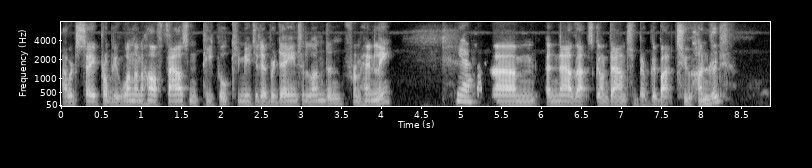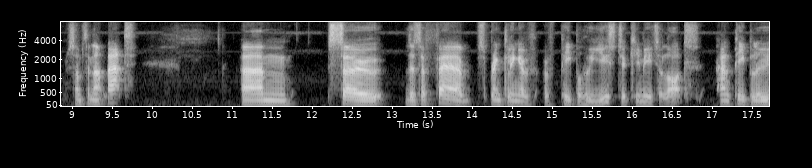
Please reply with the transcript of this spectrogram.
I would say probably one and a half thousand people commuted every day into London from Henley. Yeah. Um, and now that's gone down to probably about 200, something like that. Um, so there's a fair sprinkling of, of people who used to commute a lot and people who,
